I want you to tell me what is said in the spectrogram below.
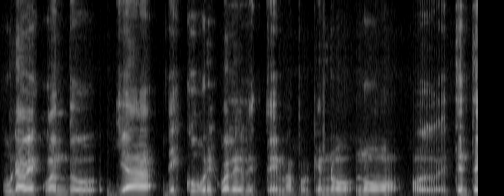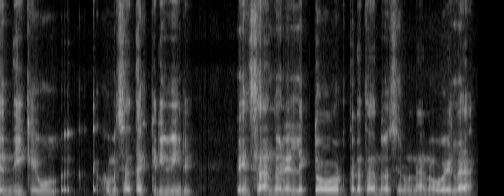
una vez cuando ya descubres cuál es el tema, porque no, no, te entendí que comenzaste a escribir pensando en el lector, tratando de hacer una novela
